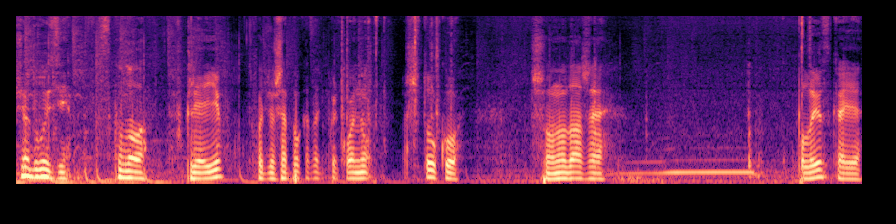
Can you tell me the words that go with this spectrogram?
Що, друзі, скло вклеїв. Хочу ще показати прикольну штуку, що воно навіть плискає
